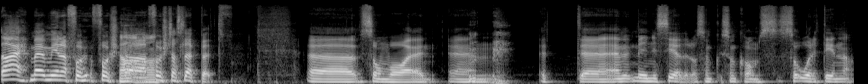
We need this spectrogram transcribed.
Nej, men jag menar för, första, Ja, ja. första släppet. Eh, som var en, en, ett, eh, en miniserie då, som, som kom så året innan.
